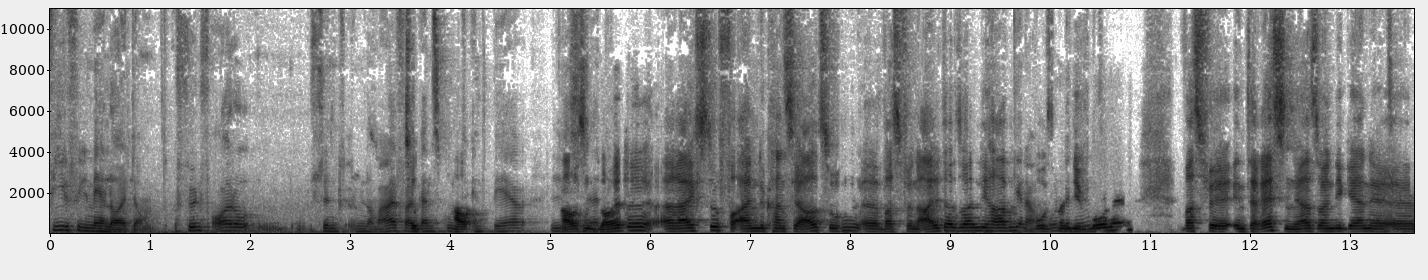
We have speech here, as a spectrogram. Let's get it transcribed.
viel, viel mehr Leute. 5 Euro sind im Normalfall so, ganz gut entbehr. 1000 Leute erreichst du, vor allem du kannst ja aussuchen, äh, was für ein Alter sollen die haben, genau, wo sollen die wohnen, was für Interessen, ja, sollen die gerne äh,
